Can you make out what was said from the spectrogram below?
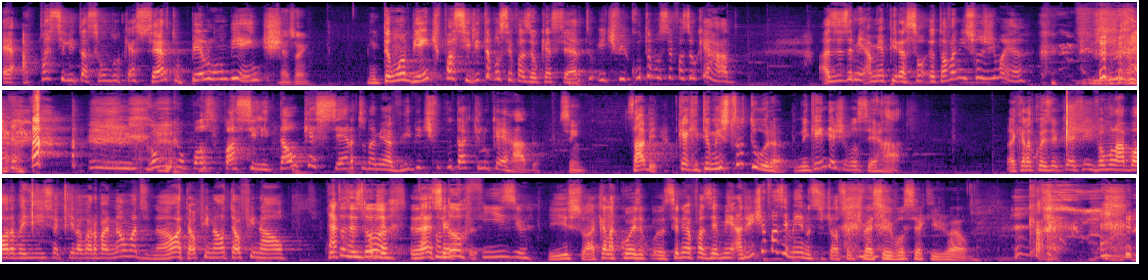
é a facilitação do que é certo pelo ambiente. É isso aí. Então o ambiente facilita você fazer o que é certo e dificulta você fazer o que é errado. Às vezes a minha, a minha piração, eu tava nisso hoje de manhã. Como que eu posso facilitar o que é certo na minha vida e dificultar aquilo que é errado? Sim. Sabe? Porque aqui tem uma estrutura. Ninguém deixa você errar. Aquela coisa que a gente, vamos lá, bora, vai isso, aquilo, agora vai. Não, mas não, até o final, até o final. Tá Quantas com vezes, dor? por exemplo, né, tá com você- dor físio. Isso, aquela coisa, você não ia fazer menos. A gente ia fazer menos se eu tivesse eu e você aqui, Joel. Cara.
